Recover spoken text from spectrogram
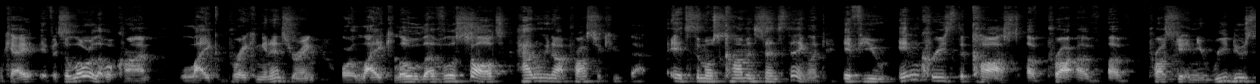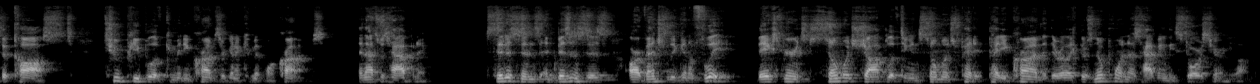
okay if it's a lower level crime like breaking and entering or like low level assaults, how do we not prosecute that? It's the most common sense thing. Like if you increase the cost of pro- of, of prosecuting you reduce the cost to people of committing crimes, they're going to commit more crimes. And that's what's happening. Citizens and businesses are eventually going to flee. They experienced so much shoplifting and so much petty, petty crime that they were like, there's no point in us having these stores here any longer.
